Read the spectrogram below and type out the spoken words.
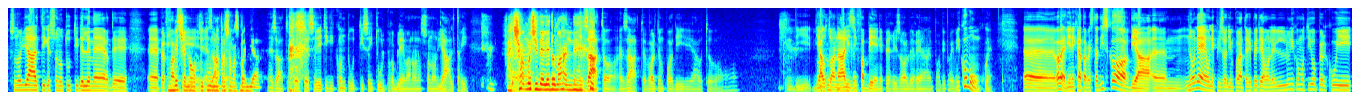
sono gli altri che sono tutti delle merde. Eh, per invece farsi- no, sei tu una esatto. persona sbagliata. Esatto, forse se litighi con tutti sei tu il problema, non sono gli altri. Facciamoci delle domande. Esatto, esatto, a volte un po' di auto di, di autoanalisi fa bene per risolvere eh, i propri problemi. Comunque, Eh, vabbè, viene creata questa discordia. ehm, non è un episodio importante, ripetiamo, l'unico motivo per cui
